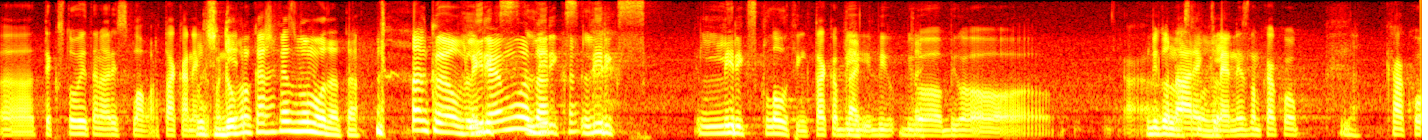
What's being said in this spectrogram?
а, текстовите на Рис Флауер, така некако. Значи добро кажав јас во модата. Ако е облека е мода. Lyrics, lyrics, lyrics clothing, така би, Так, би, би, го, би го, Би го нарекле, не знам како Да. како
